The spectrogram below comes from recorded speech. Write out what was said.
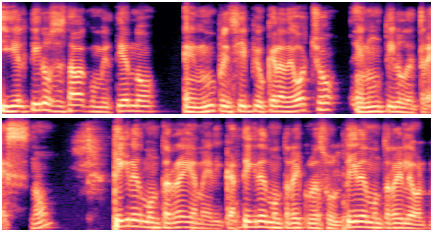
Y el tiro se estaba convirtiendo en un principio que era de 8 en un tiro de 3, ¿no? Tigres, Monterrey, América, Tigres, Monterrey, Cruz Azul, Tigres, Monterrey, León.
